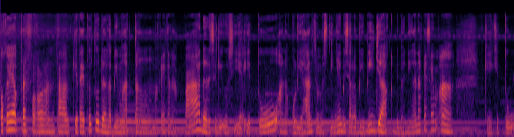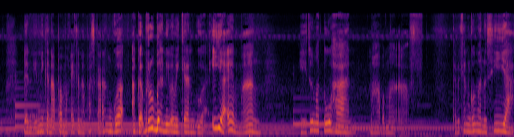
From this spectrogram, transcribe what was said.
pokoknya prefrontal kita itu tuh udah lebih mateng. Makanya kenapa dari segi usia itu anak kuliahan semestinya bisa lebih bijak dibanding anak SMA kayak gitu. Dan ini kenapa makanya kenapa sekarang gue agak berubah nih pemikiran gue iya emang. Ya itu mah Tuhan. Maha pemaaf. Tapi kan gue manusia.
